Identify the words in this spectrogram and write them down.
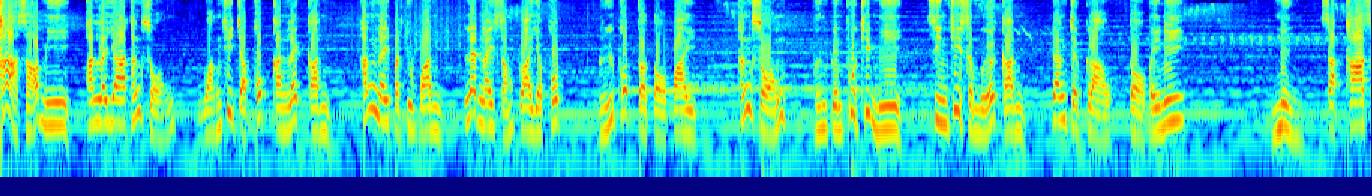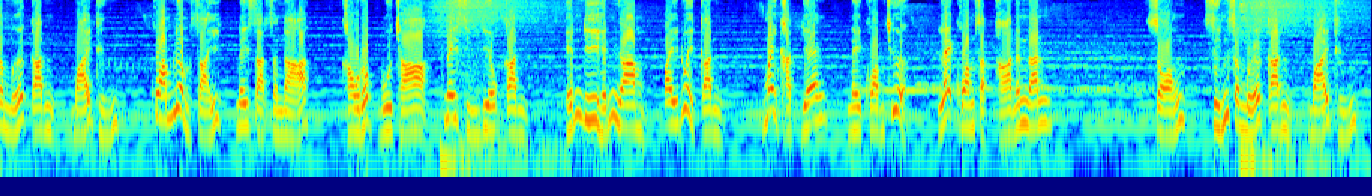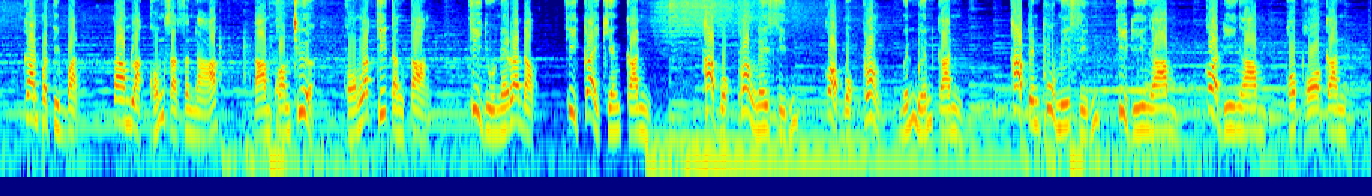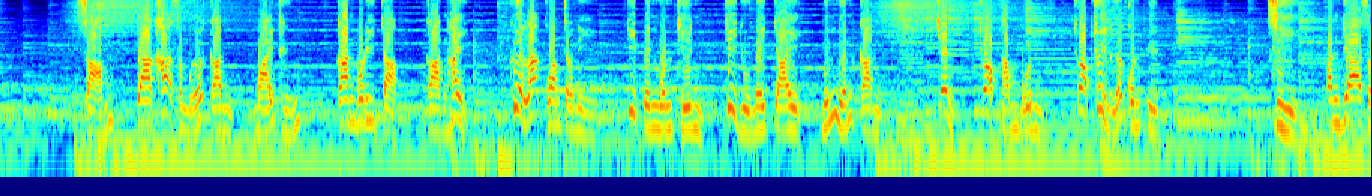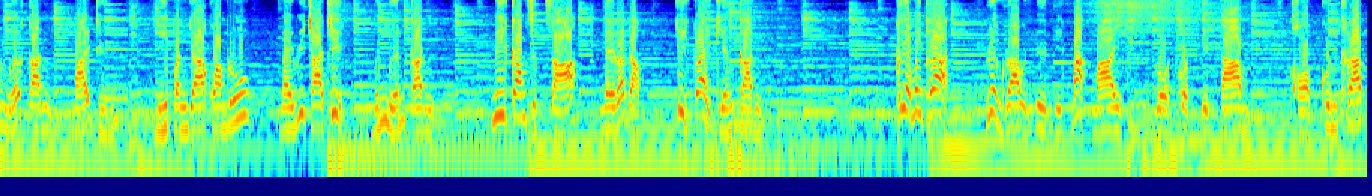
ถ้าสามีภรรยาทั้งสอง หวังที่จะพบกันและกัน ทั้งในปัจจุบันและในสัมปรายภพหรือพบต่อๆไป ทั้งสองพึงเป็นผู้ที่มีสิ่งที่เสมอกัน ดังจะกล่าวต่อไปนี้ 1. ศรัทธาเสมอกันหมายถึง ความเลื่อมใสในศาสนาเคารพบูชาในสิ่งเดียวกัน เห็นดีเห็นงามไปด้วยกัน ไม่ขัดแย้ง ในความเชื่อและความศรัทธานั้นๆ 2. ศีลเสมอกันหมายถึง การปฏิบัติตามหลักของศาสนา ตามความเชื่อของลัทธิต่างๆ ที่อยู่ในระดับที่ใกล้เคียงกัน ถ้าบกพร่องในศีลก็บกพร่องเหมือนเหมือนๆกัน ถ้าเป็นผู้มีศีลที่ดีงาม ก็ดีงามพอๆกัน 3. จาคะเสมอกันหมายถึง การบริจาคการให้ เพื่อละความตรณีที่เป็นมนทินที่อยู่ในใจเหมือนเหมือนๆกัน เช่น ชอบทำบุญ ชอบช่วยเหลือคนอื่น 4. ปัญญาเสมอกัน หมายถึง มีปัญญาความรู้ในวิชาชีพเหมือนเหมือนๆกัน มีการศึกษาในระดับที่ใกล้เคียงกัน เพื่อไม่พลาดเรื่องราวอื่นๆอีกมากมาย โปรดกดติดตาม ขอบคุณครับ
